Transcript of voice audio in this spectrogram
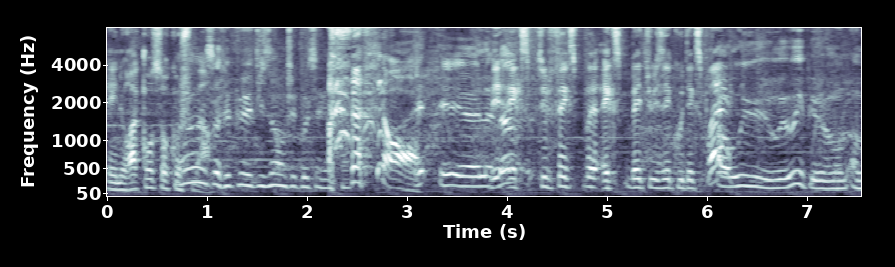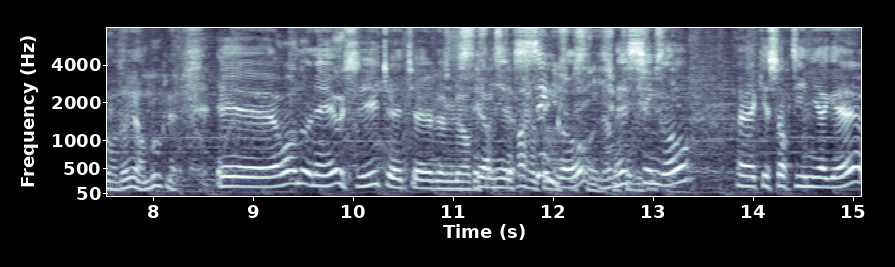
et il nous raconte son Ah, cauchemar. ça fait plus de 10 ans que j'écoute ça. Non et euh, là- tu le fais exprès, tu les écoutes exprès Ah oui, oui, oui, puis à un moment- donné en boucle. Et euh, à un moment donné aussi, tu as, tu as le, leur Stéphane, dernier Stéphane, single, dernier single euh, qui est sorti il y a guère.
